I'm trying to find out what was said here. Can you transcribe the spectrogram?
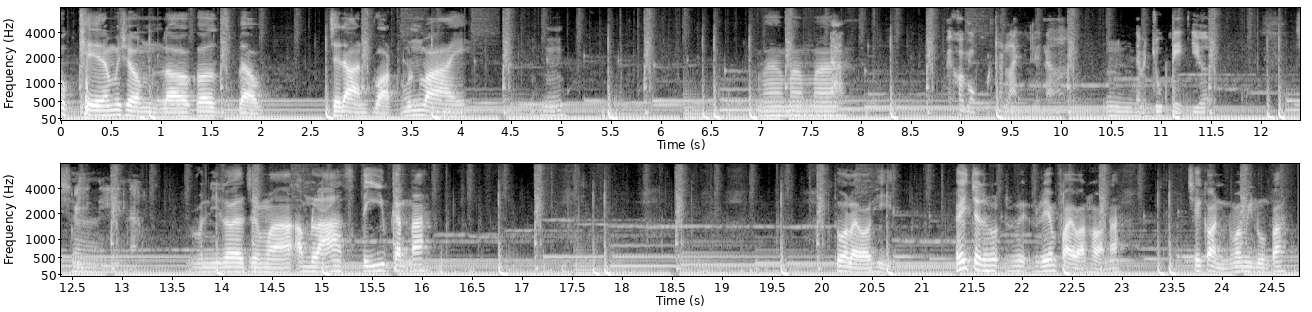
โอเคท่านผู้ชมเราก็แบบเจะด่านบอร์ดวุ่นวายอือหือมามามาไม่ค่อยมงคุดเท่าไหร่เลยนะอืมแต่มันจุกเด็กเยอะใช่ปีนี้นะวันนี้เราจะมาอำลาสตีฟกันนะ ตัวอะไรวะพี่ เฮ้ยจะเรียมไฟล์ว่ะถอนนะ เช็คก่อนว่ามีรูนปะพี่พี่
